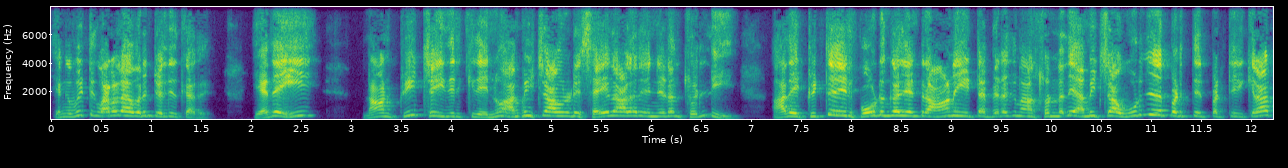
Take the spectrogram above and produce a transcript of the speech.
எங்க வீட்டுக்கு வரல அவருன்னு சொல்லியிருக்காரு. எதை நான் ட்வீட் செய்திருக்கிறேனோ அமித்ஷாவினுடைய செயலாளர் என்னிடம் சொல்லி அதை ட்விட்டரில் போடுங்கள் என்று ஆணையிட்ட பிறகு நான் சொன்னதை அமித்ஷா உறுதிப்படுத்தப்பட்டிருக்கிறார்.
